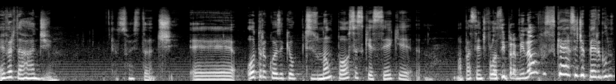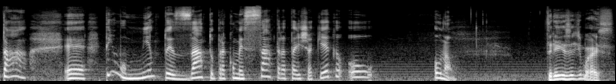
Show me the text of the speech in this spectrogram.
É verdade. Só um instante. É, outra coisa que eu preciso, não posso esquecer, que uma paciente falou assim para mim: não esquece de perguntar. É, tem um momento exato para começar a tratar a enxaqueca ou, ou não? Três é demais.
